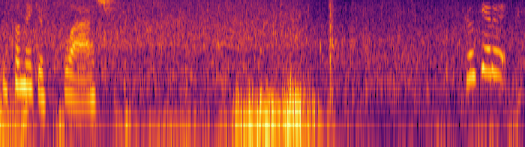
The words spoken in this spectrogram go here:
This will make a splash. Go get it.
